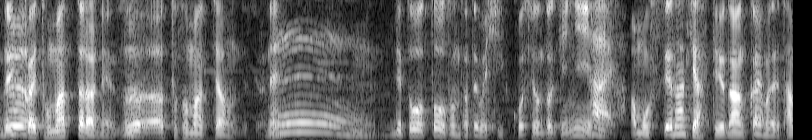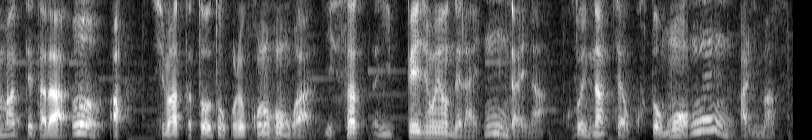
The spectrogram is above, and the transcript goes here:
ん、でうん。一回止まったらねずーっと止まっちゃうんですようね。うん。ん、でとうとうその例えば引っ越しの時に、はい、あもう捨てなきゃっていう段階まで溜まってたら、うん、あしまったとうとうこれこの本は一冊一ページも読んでないうん。みたいなことになっちゃうこともうん、あります。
